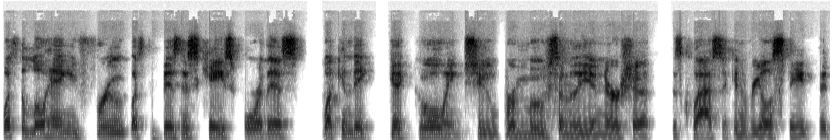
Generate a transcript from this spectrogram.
What's the low hanging fruit? What's the business case for this? What can they get going to remove some of the inertia that's classic in real estate that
